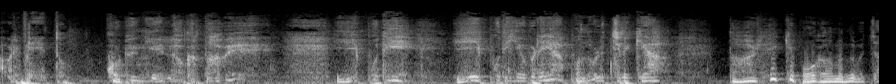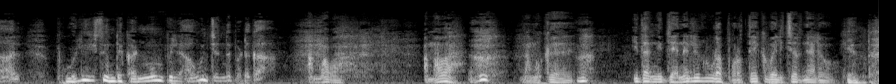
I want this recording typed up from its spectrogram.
അവരിവിടെ എത്തും കൊടുങ്ങിയല്ലോ കർത്താവേ ഈ പുതി ഈ പുതി എവിടെയാ? പൊന്നൊളിച്ചു വെക്കുക. താഴേക്ക് പോകാമെന്ന് വെച്ചാൽ പോലീസിന്റെ കൺമുമ്പിലാവും ചെന്നപ്പെടുക അമ്മാവാ അമ്മാവാ നമുക്ക് ഇതങ്ങ് ജനലിലൂടെ പുറത്തേക്ക് വലിച്ചെറിഞ്ഞാലോ? എന്ത്?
